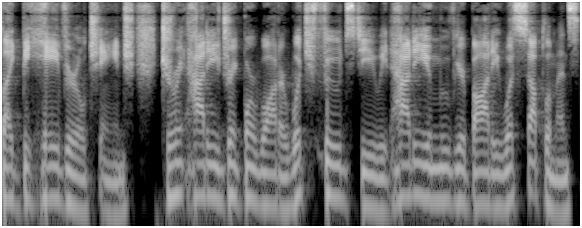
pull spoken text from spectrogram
like behavioral change. Drink, how do you drink more water? Which foods do you eat? How do you move your body? What supplements?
